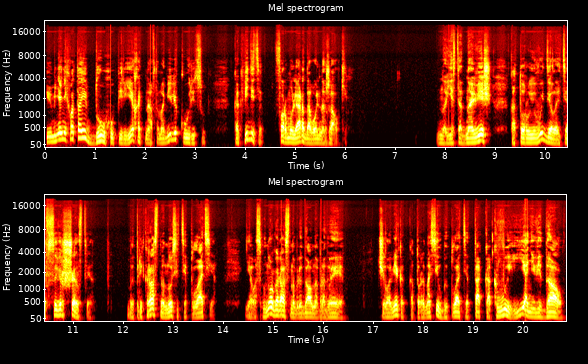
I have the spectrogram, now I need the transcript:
и у меня не хватает духу переехать на автомобиле курицу. Как видите, формуляр довольно жалкий. Но есть одна вещь, которую вы делаете в совершенстве. Вы прекрасно носите платье. Я вас много раз наблюдал на Бродвее. Человека, который носил бы платье так, как вы, я не видал,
